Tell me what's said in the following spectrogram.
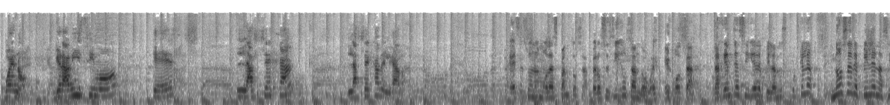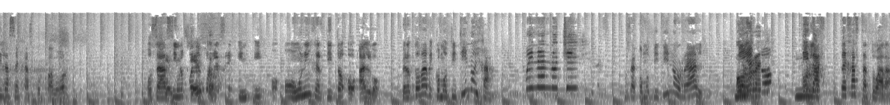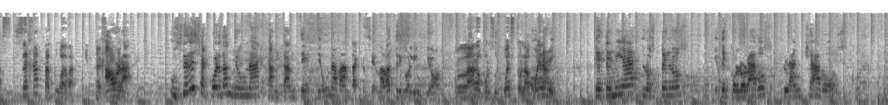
Bueno, gravísimo, que es la ceja, la ceja delgada. Esa es una moda espantosa, pero se sigue usando, güey. O sea, la gente sigue depilándose. ¿Por qué la- no se depilen así las cejas, por favor? O sea, si no pueden 100%. ponerse in- in- o, o un injertito o algo. Pero todavía, como titino, hija. Buenas noches. O sea, como titino real. Ni eso, ni las cejas tatuadas. Ceja tatuada. Imagínate. Ahora, ¿ustedes se acuerdan de una cantante de una banda que se llamaba Trigo Limpio? Claro, por supuesto, la. Ok, Que tenía los pelos decolorados, planchados,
